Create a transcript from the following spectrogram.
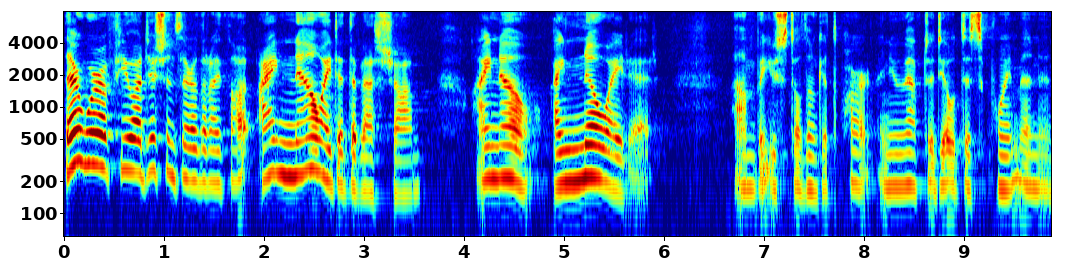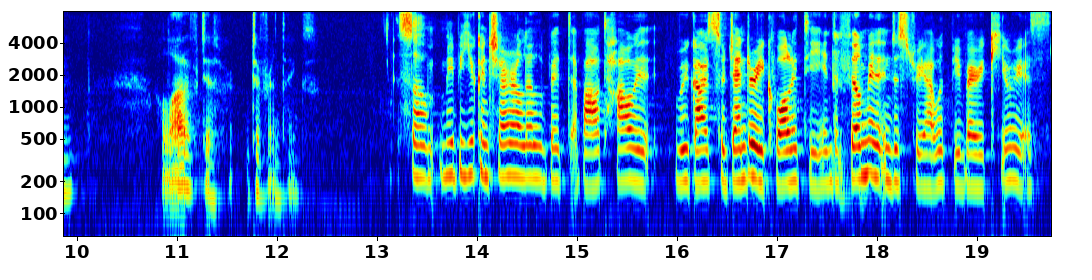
there were a few auditions there that I thought, I know I did the best job. I know, I know I did um, but you still don't get the part, and you have to deal with disappointment and a lot of different different things. So maybe you can share a little bit about how it regards to gender equality in the film industry. I would be very curious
